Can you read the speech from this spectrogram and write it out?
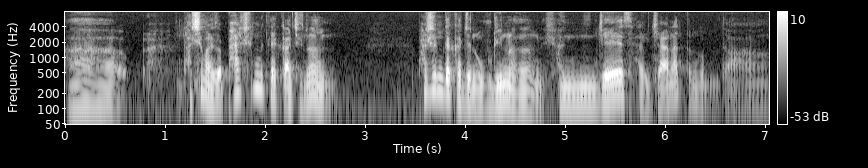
아 다시 말해서 80년대까지는 80년대까지는 우리는 현재에 살지 않았던 겁니다.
